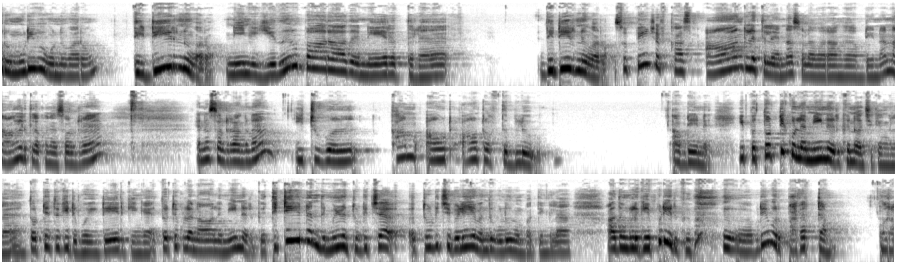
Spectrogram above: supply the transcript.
ஒரு முடிவு ஒன்று வரும். திடீர்னு வரும். நீங்கள் எதிர்பாராத நேரத்தில் திடீர்னு வரும். ஸோ பேஜ் ஆஃப் காஸ் ஆங்கிலத்தில் என்ன சொல்ல வராங்க அப்படின்னா நான் ஆங்கிலத்தில் கொஞ்சம் சொல்கிறேன் என்ன சொல்கிறாங்கன்னா it will come out out of the blue அப்படின்னு. இப்போ தொட்டிக்குள்ளே மீன் இருக்குன்னு வச்சுக்கோங்களேன். தொட்டி தூக்கிட்டு போயிட்டே இருக்கீங்க. தொட்டிக்குள்ளே நாலு மீன் இருக்குது திடீர்னு அந்த மீனை துடிச்சா துடிச்சு வெளியே வந்து விழுகும் பார்த்தீங்களா அது உங்களுக்கு எப்படி இருக்குது அப்படியே ஒரு பதட்டம் ஒரு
